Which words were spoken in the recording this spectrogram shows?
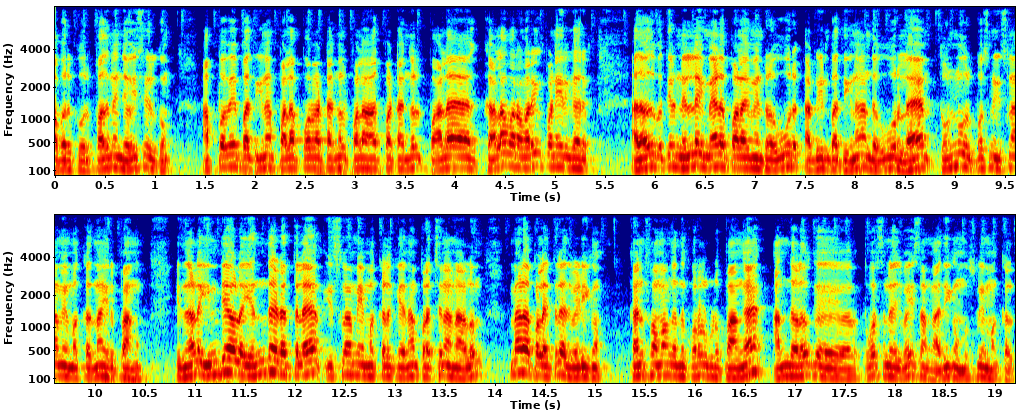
அவருக்கு ஒரு பதினஞ்சு வயசு இருக்கும். அப்போவே பார்த்தீங்கன்னா பல போராட்டங்கள் பல ஆர்ப்பாட்டங்கள் பல கலவரம் வரைக்கும் பண்ணியிருக்காரு. அதாவது பார்த்தீங்கன்னா நெல்லை மேலப்பாளையம் என்ற ஊர் அப்படின்னு பாத்தீங்கன்னா அந்த ஊர்ல தொண்ணூறு பர்சன்ட் இஸ்லாமிய மக்கள் தான் இருப்பாங்க. இதனால இந்தியாவில் எந்த இடத்துல இஸ்லாமிய மக்களுக்கு எதனா பிரச்சனைனாலும் மேலப்பாளையத்தில் அது வெடிக்கும். கன்ஃபார்மாக அங்க குரல் கொடுப்பாங்க. அந்த அளவுக்கு பர்சன்டேஜ் வைஸ் அங்க அதிகம் முஸ்லீம் மக்கள்.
